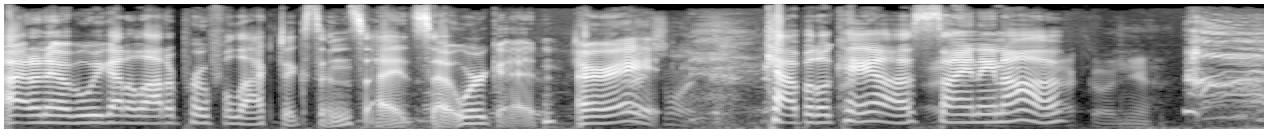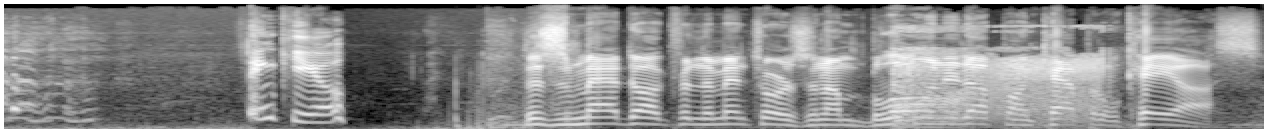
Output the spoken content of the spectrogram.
I don't know, but we got a lot of prophylactics inside, so we're good. All right. Capital Chaos signing off. Back on you. Thank you. This is Mad Dog from the Mentors, and I'm blowing it up on Capital Chaos.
